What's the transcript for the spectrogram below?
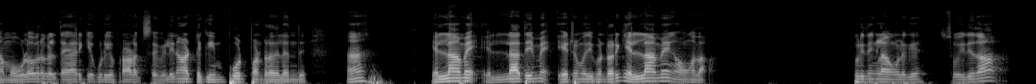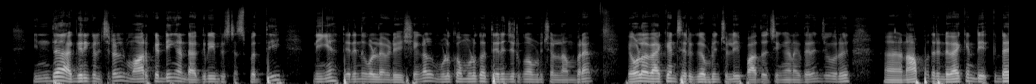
நம்ம உழவர்கள் தயாரிக்கக்கூடிய ப்ராடக்ட்ஸை வெளிநாட்டுக்கு இம்போர்ட் பண்ணுறதுலேருந்து எல்லாமே எல்லாத்தையுமே ஏற்றுமதி பண்ணுற வரைக்கும் எல்லாமே அவங்க தான். புரியுதுங்களா உங்களுக்கு? ஸோ இதுதான் இந்த agricultural marketing and agri business பற்றி நீங்கள் தெரிந்து கொள்ள வேண்டிய விஷயங்கள். முழுக்க முழுக்க தெரிஞ்சிருக்கும் அப்படின்னு சொல்லி நம்புகிறேன் எவ்வளோ வேகன்சி இருக்குது அப்படின்னு சொல்லி பார்த்து வச்சுங்க. எனக்கு தெரிஞ்ச ஒரு நாற்பத்தி ரெண்டு வேக்கன்டி கிட்ட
